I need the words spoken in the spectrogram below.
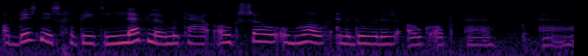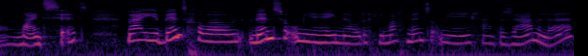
op businessgebied levelen elkaar ook zo omhoog. En dat doen we dus ook op mindset. Maar je bent gewoon mensen om je heen nodig. Je mag mensen om je heen gaan verzamelen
